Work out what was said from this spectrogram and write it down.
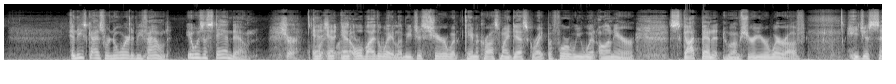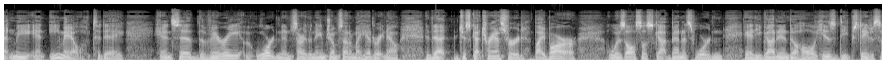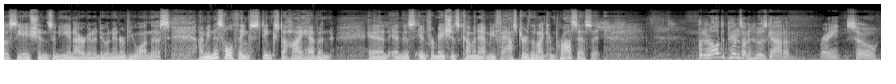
And these guys were nowhere to be found. It was a stand down. Sure. And, and, was, and yeah. oh, by the way, let me just share what came across my desk right before we went on air. Scott Bennett, who I'm sure you're aware of, he just sent me an email today and said the very warden, and sorry, the name jumps out of my head right now, that just got transferred by Barr was also Scott Bennett's warden, and he got into all his deep state associations, and he and I are going to do an interview on this. I mean, this whole thing stinks to high heaven, and and this information's coming at me faster than I can process it. But it all depends on who's got them, right? So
